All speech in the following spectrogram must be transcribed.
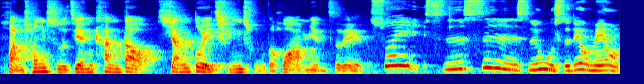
缓冲时间，看到相对清楚的画面之类的。所以十四、十五、十六没有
